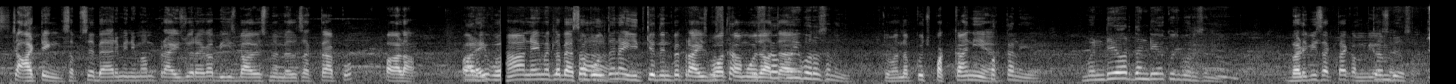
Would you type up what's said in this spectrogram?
स्टार्टिंग सबसे बैर मिनिमम प्राइस जो रहेगा बीस बाईस में मिल सकता है आपको पाड़ा। पाड़ा ही हाँ नहीं मतलब ऐसा बोलते हैं ना ईद के दिन पे प्राइस बहुत कम हो जाता कोई है। भरोसा नहीं तो मतलब कुछ पक्का नहीं है। पक्का नहीं है। मंडी और दंडे का कुछ भरोसा नहीं है। बढ़ भी सकता है कम भी हो कम भी हो सकता है।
